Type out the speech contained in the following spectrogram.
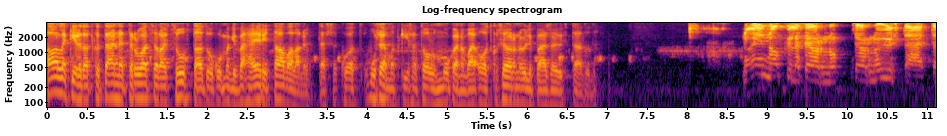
allekirjoitatko tänne, että ruotsalaiset suhtautuu kumminkin vähän eri tavalla nyt tässä, kun olet useammat kisat ollut mukana, vai oletko seurannut ylipäänsä yhtään tuota? No en ole kyllä seurannut, seurannut yhtään, että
